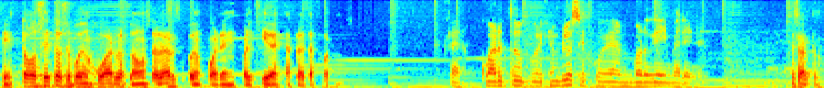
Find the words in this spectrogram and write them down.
Sí, todos estos se pueden jugar, los que vamos a hablar, se pueden jugar en cualquiera de estas plataformas. Claro, cuarto, por ejemplo, se juega en Board Game Arena. Exacto.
